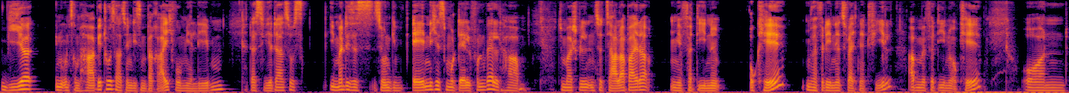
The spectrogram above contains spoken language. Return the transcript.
wir in unserem Habitus, also in diesem Bereich, wo wir leben, dass wir da so immer dieses so ein ähnliches Modell von Welt haben. Zum Beispiel ein Sozialarbeiter, wir verdienen okay, wir verdienen jetzt vielleicht nicht viel, aber wir verdienen okay. Und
